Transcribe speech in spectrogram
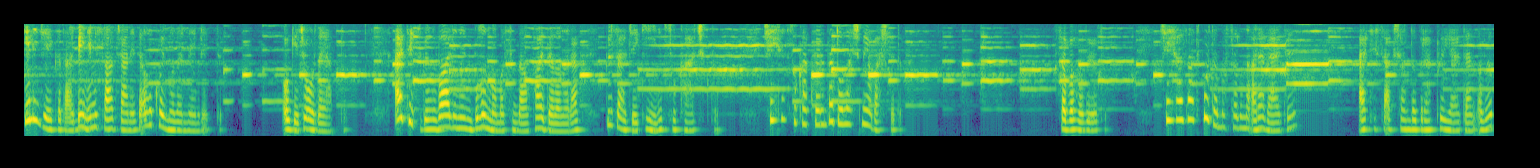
Gelinceye kadar beni misafirhanede alıkoymalarını emretti. O gece orada yattım. Ertesi gün valinin bulunmamasından faydalanarak güzelce giyinip sokağa çıktım. Şehrin sokaklarında dolaşmaya başladım. Sabah oluyordu. Şehrazat burada masalını ara verdi. Ertesi akşamda bıraktığı yerden alıp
